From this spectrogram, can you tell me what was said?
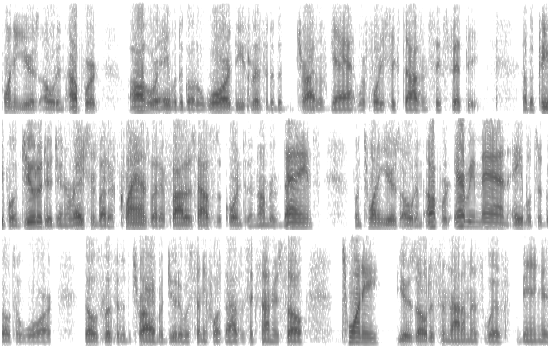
20 years old and upward, all who were able to go to war. These listed of the tribe of Gad were 46,650. Of the people of Judah, their generations by their clans, by their fathers' houses, according to the number of names, from 20 years old and upward, every man able to go to war. Those listed of the tribe of Judah were 74,600. So 20 years old is synonymous with being a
